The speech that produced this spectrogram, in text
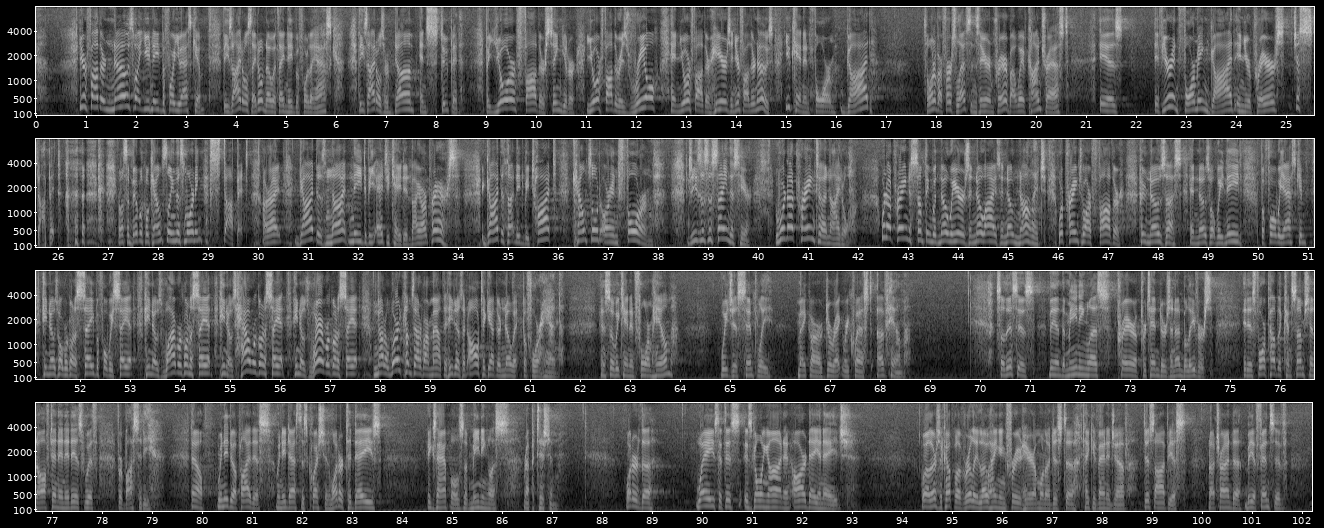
Your Father knows what you need before you ask Him. These idols, they don't know what they need before they ask. These idols are dumb and stupid. But your Father, singular, your Father is real, and your Father hears, and your Father knows. You can't inform God. So, one of our first lessons here in prayer, by way of contrast, is if you're informing God in your prayers, just stop it. you want some biblical counseling this morning? Stop it. All right? God does not need to be educated by our prayers. God does not need to be taught, counseled, or informed. Jesus is saying this here. We're not praying to an idol. We're not praying to something with no ears and no eyes and no knowledge. We're praying to our Father who knows us and knows what we need before we ask Him. He knows what we're going to say before we say it. He knows why we're going to say it. He knows how we're going to say it. He knows where we're going to say it. Not a word comes out of our mouth that He doesn't altogether know it beforehand. And so we can inform Him. We just simply make our direct request of Him. So, this is then the meaningless prayer of pretenders and unbelievers. It is for public consumption often, and it is with verbosity. Now, we need to apply this. We need to ask this question What are today's examples of meaningless repetition? What are the ways that this is going on in our day and age? Well, there's a couple of really low hanging fruit here I'm going to just uh, take advantage of. Just obvious. I'm not trying to be offensive,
